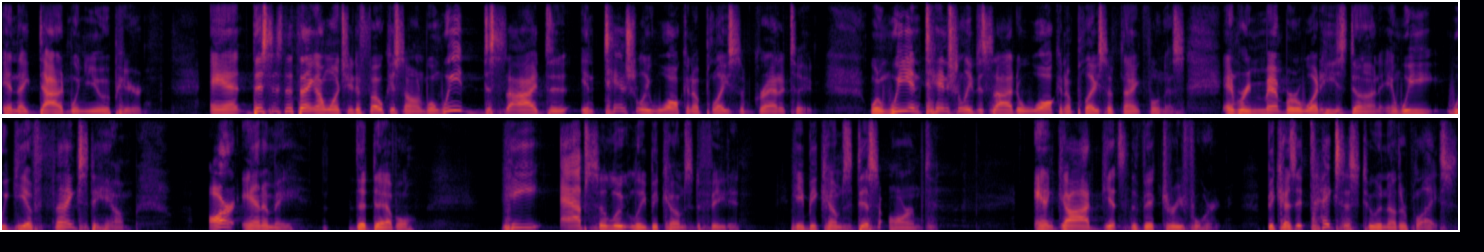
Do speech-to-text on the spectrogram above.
and they died when you appeared. And this is the thing I want you to focus on. When we decide to intentionally walk in a place of gratitude, when we intentionally decide to walk in a place of thankfulness and remember what he's done and we we give thanks to him our enemy the devil he absolutely becomes defeated. He becomes disarmed. And god gets the victory for it because it takes us to another place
